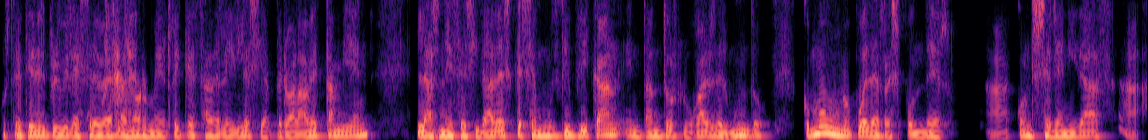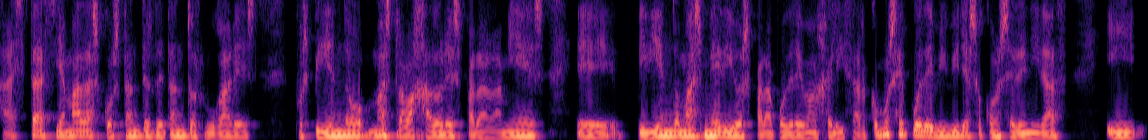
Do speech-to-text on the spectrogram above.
Usted tiene el privilegio de ver la enorme riqueza de la Iglesia, pero a la vez también las necesidades que se multiplican en tantos lugares del mundo. ¿Cómo uno puede responder con serenidad a, estas llamadas constantes de tantos lugares, pues pidiendo más trabajadores para la mies, eh, pidiendo más medios para poder evangelizar? ¿Cómo se puede vivir eso con serenidad y,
